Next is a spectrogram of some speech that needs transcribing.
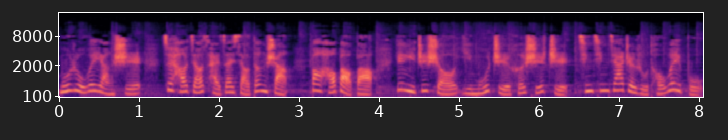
母乳喂养时，最好脚踩在小凳上，抱好宝宝，另一只手以拇指和食指轻轻夹着乳头喂哺，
